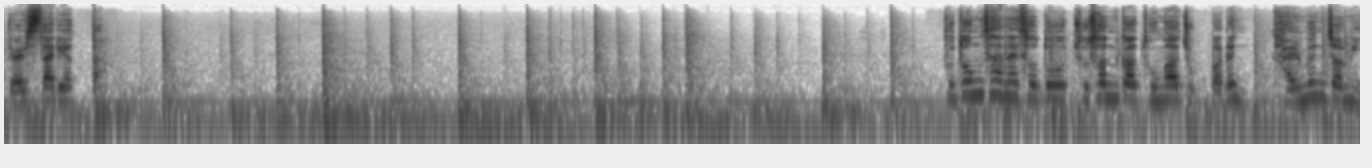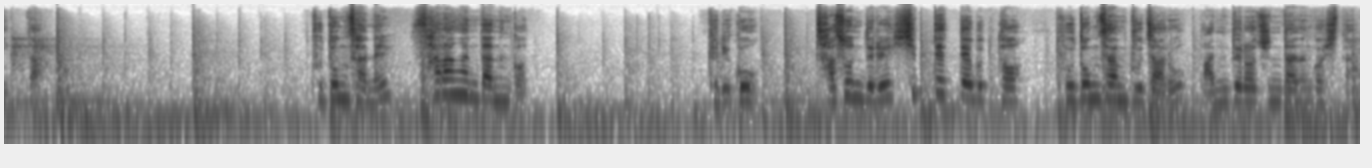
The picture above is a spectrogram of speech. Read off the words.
10살이었다. 부동산에서도 조선과 동아 족벌은 닮은 점이 있다. 부동산을 사랑한다는 것. 그리고 자손들을 10대 때부터 부동산 부자로 만들어준다는 것이다.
